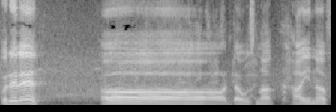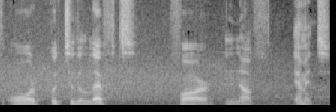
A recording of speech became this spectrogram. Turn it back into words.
Put it in. Oh, that was not high enough or put to the left far enough. Damn it.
